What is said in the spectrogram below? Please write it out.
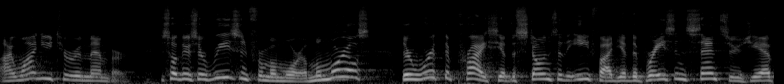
I want you to remember. So there's a reason for memorial. Memorials, they're worth the price. You have the stones of the ephod, you have the brazen censers, you have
